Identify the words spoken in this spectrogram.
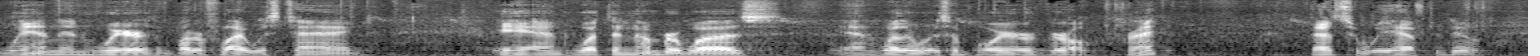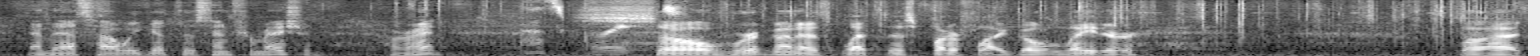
when and where the butterfly was tagged and what the number was and whether it was a boy or a girl, right? That's what we have to do. And that's how we get this information, all right? That's great. So we're going to let this butterfly go later, but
